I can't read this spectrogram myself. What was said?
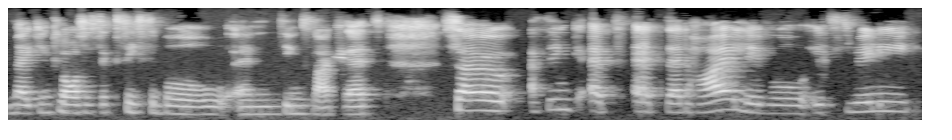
making classes accessible and things like that. So I think at, at that higher level, it's really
